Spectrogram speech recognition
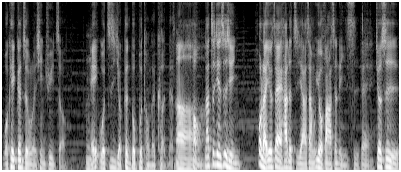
我可以跟着我的兴趣走，哎，我自己有更多不同的可能啊。哦，那这件事情。后来又在他的职涯上又发生了一次，对，就是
